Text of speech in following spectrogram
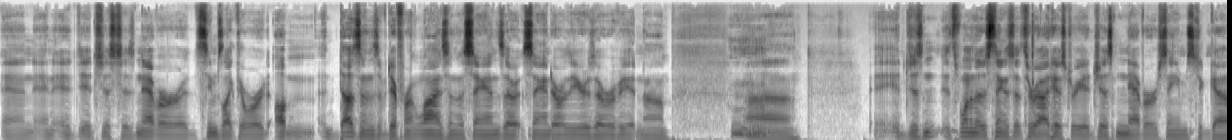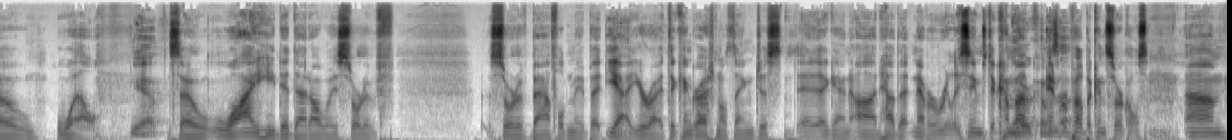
and and it, it just has never. It seems like there were um, dozens of different lines in the sands sand over the years over Vietnam. Uh, it just it's one of those things that throughout history it just never seems to go well. Yeah. So why he did that always sort of sort of baffled me. But yeah, you're right. The congressional thing just again odd how that never really seems to come Never up in up. Republican circles. Um,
